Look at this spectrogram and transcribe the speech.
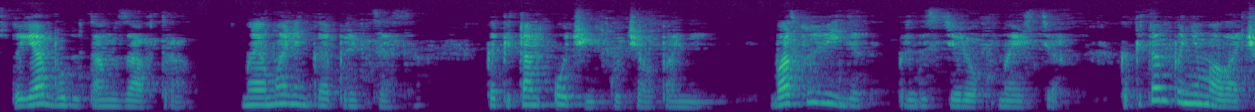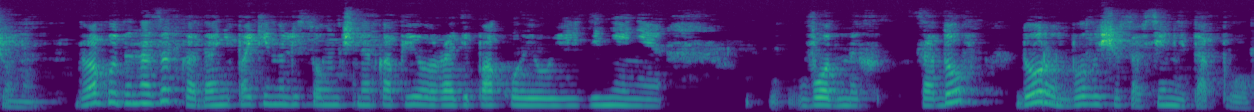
что я буду там завтра. Моя маленькая принцесса. Капитан очень скучал по ней. Вас увидят, предостерег мейстер. Капитан понимал, о чем он. Два года назад, когда они покинули Солнечное копье ради покоя и уединения водных садов, Доран был еще совсем не так плох.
